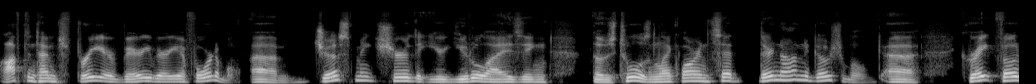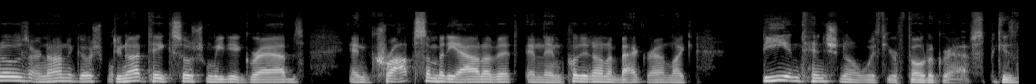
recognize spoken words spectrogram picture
oftentimes free or very, very affordable. Um, just make sure that you're utilizing those tools. And like Lauren said, they're non-negotiable. Uh, great photos are non-negotiable. Do not take social media grabs and crop somebody out of it and then put it on a background. Like, be intentional with your photographs because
